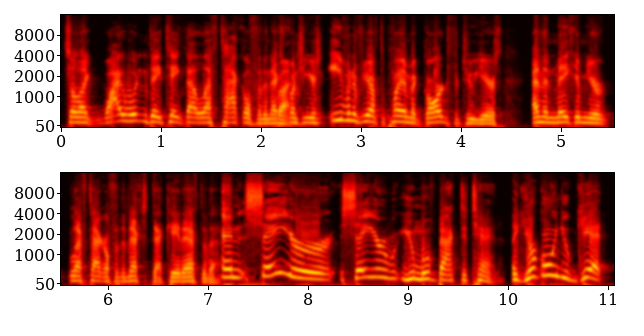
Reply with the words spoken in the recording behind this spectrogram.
So like, why wouldn't they take that left tackle for the next Right. bunch of years, even if you have to play him at guard for two years, and then make him your left tackle for the next decade after that? and say you're say you're you move back to ten, like you're going to get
